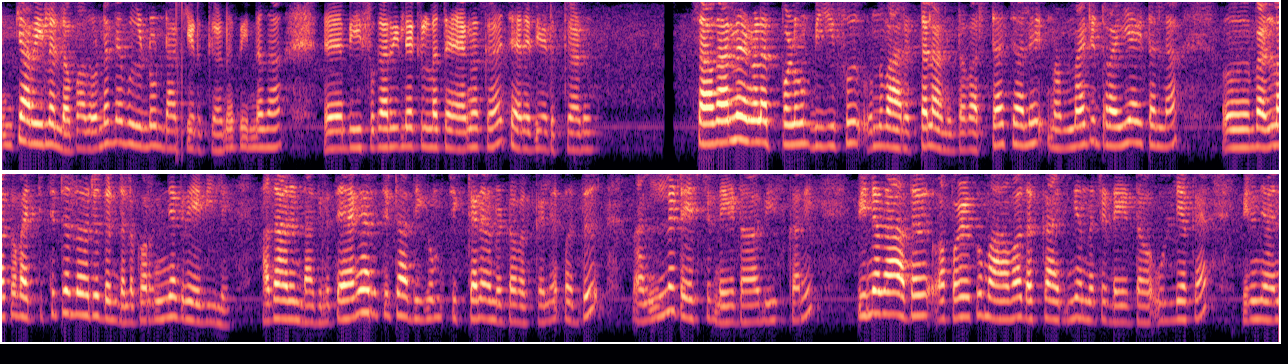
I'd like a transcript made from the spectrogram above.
എനിക്കറിയില്ലല്ലോ. അപ്പോൾ അതുകൊണ്ട് തന്നെ വീണ്ടും ഉണ്ടാക്കിയെടുക്കുകയാണ് പിന്നെ അതാ ബീഫ് കറിയിലേക്കുള്ള തേങ്ങ ഒക്കെ ചിരവി എടുക്കുകയാണ് സാധാരണ ഞങ്ങൾ എപ്പോഴും ബീഫ് ഒന്ന് വരട്ടലാണ് കേട്ടോ വരട്ട വെച്ചാൽ നന്നായിട്ട് ഡ്രൈ ആയിട്ടല്ല വെള്ളമൊക്കെ വറ്റിച്ചിട്ടുള്ള ഒരു ഇതുണ്ടല്ലോ കുറഞ്ഞ ഗ്രേവിയിൽ അതാണ് ഉണ്ടാക്കൽ. തേങ്ങ അരച്ചിട്ട് അധികം ചിക്കനാണ് കേട്ടോ വെക്കൽ അപ്പോൾ ഇത് നല്ല ടേസ്റ്റ് ഉണ്ട്. കേട്ടോ ആ ബീഫ് കറി പിന്നെ അതാ അത് അപ്പോഴേക്കും മാവ് അതൊക്കെ അരിഞ്ഞ് തന്നിട്ടുണ്ട് കേട്ടോ ഉള്ളിയൊക്കെ. പിന്നെ ഞാൻ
